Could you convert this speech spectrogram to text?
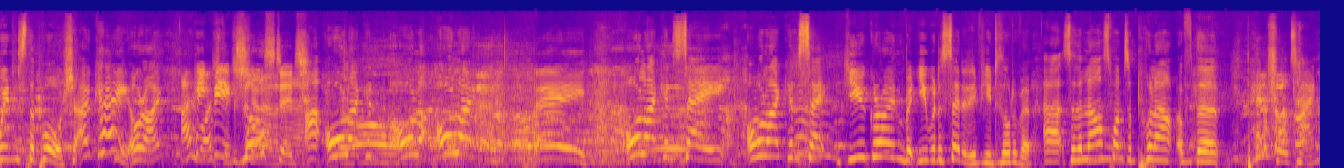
wins the Porsche. Okay, all right. I'd He'd be the shit out of exhausted. Uh, all I can, all, all I, hey, all I can say, all I can say. You groan, but you would have said it if you'd thought of it. Uh, so the last one to pull out of the petrol tank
